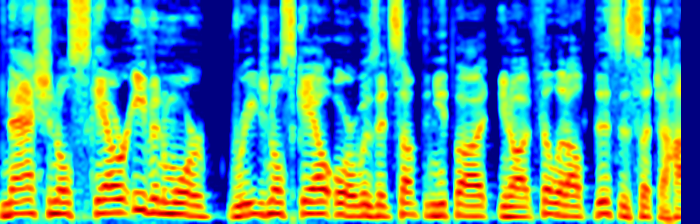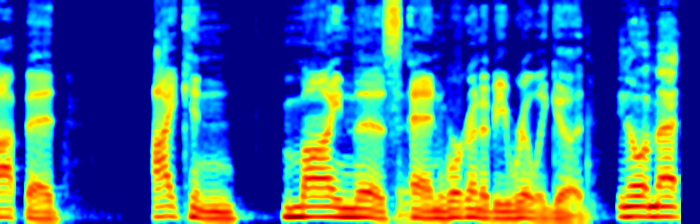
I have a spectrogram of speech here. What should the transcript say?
national scale or even more regional scale? Or was it something you thought, you know, at Philadelphia, this is such a hotbed. I can mine this and we're going to be really good. You know what, Matt?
